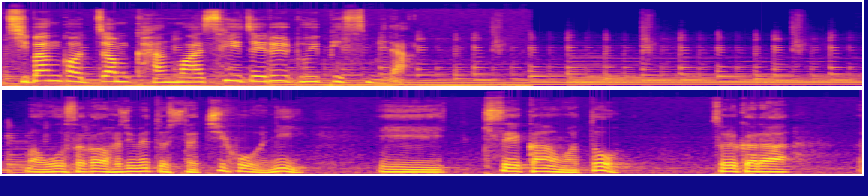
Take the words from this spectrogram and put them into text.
지방 거점 강화 세제를 도입했습니다. まあ、大阪をはじめとした地方にいい規制緩和とそれからえ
